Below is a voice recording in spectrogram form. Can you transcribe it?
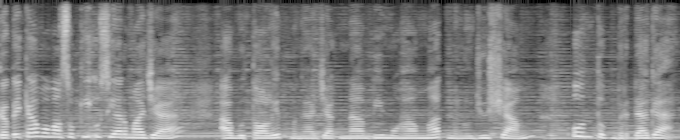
Ketika memasuki usia remaja, Abu Thalib mengajak Nabi Muhammad menuju Syam untuk berdagang.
